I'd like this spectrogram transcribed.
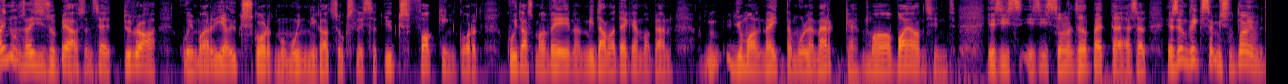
ainus asi su peas on see, et türa, kui Maria ükskord mu munni katsuks lihtsalt üks fucking kord, kuidas ma veenan, mida ma tegema pean. jumal, näita mulle märke, ma vajan sind. Ja siis, ja siis sul on see õpetaja seal. Ja see on kõik see, mis sul toimub,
